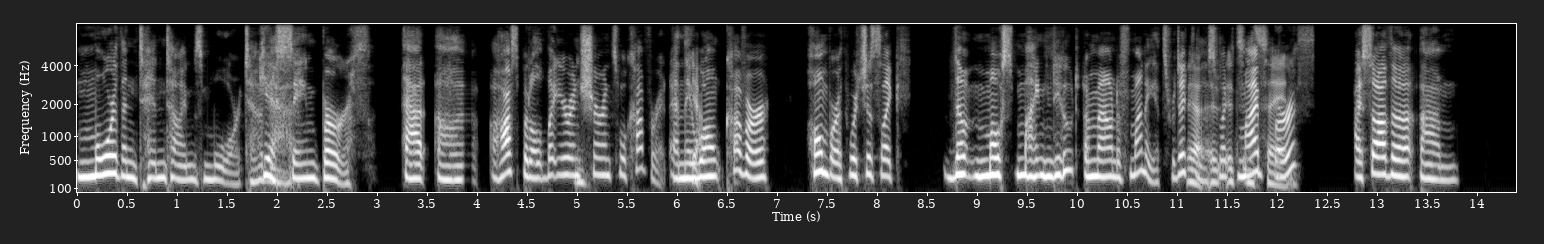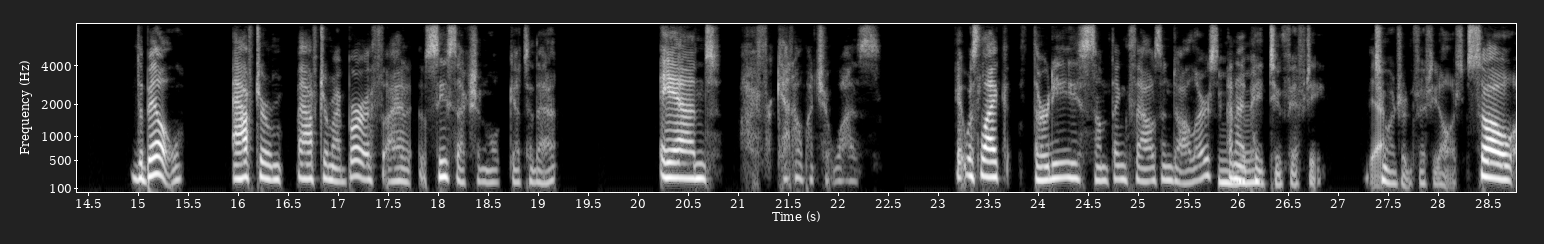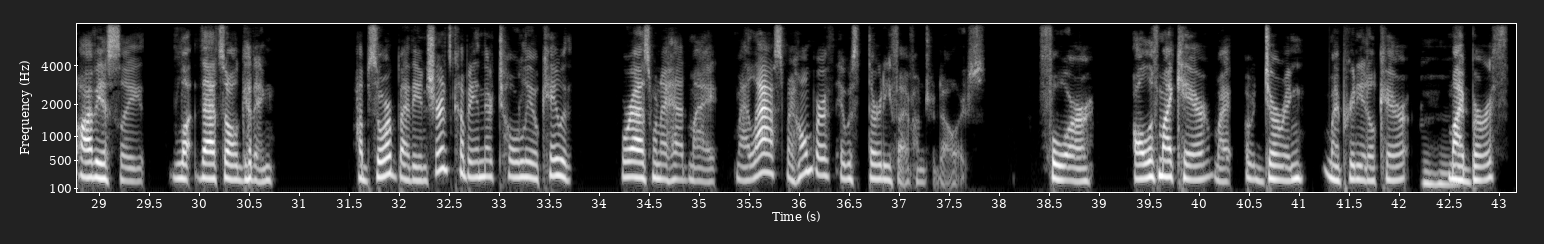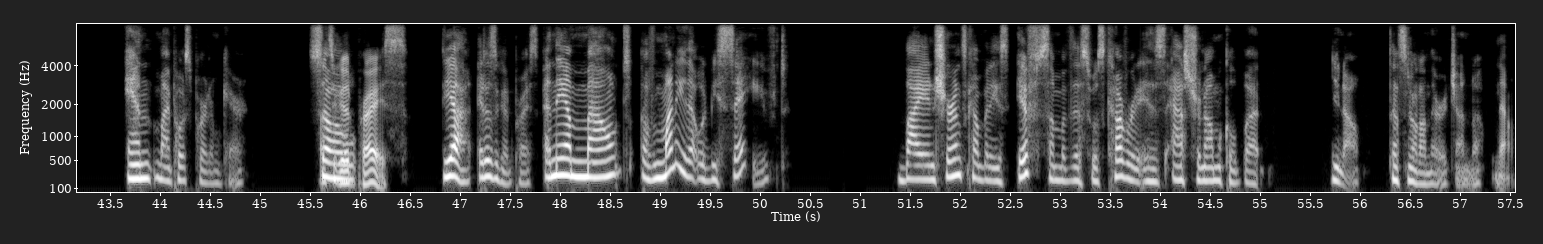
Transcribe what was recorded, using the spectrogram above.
more than ten times more to have Yeah. the same birth at a, a hospital, but your insurance will cover it, and they Mm. Yeah. won't cover home birth, which is like the most minute amount of money. It's ridiculous. it- like it's my insane. birth, I saw the um the bill after after my birth. I had a C section. We'll get to that, and I forget how much it was. It was like thirty something thousand dollars, and I Mhm. paid two fifty, Yeah. two hundred and fifty dollars. So obviously, that's all getting absorbed by the insurance company, and they're totally okay with it. Whereas when I had my my last my home birth, it was thirty five hundred dollars for all of my care, my uh, during my prenatal care, Mm-hmm. my birth, and my postpartum care. So That's a good price. yeah, it is a good price. And the amount of money that would be saved by insurance companies if some of this was covered is astronomical, but you know, that's not on their agenda. No.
